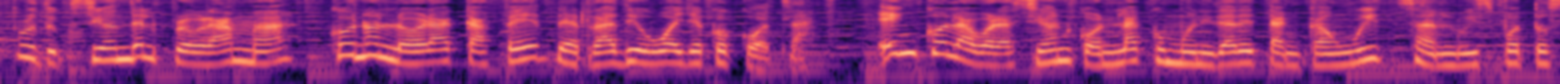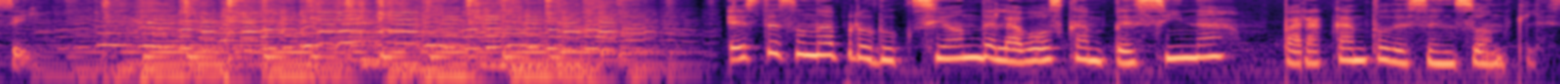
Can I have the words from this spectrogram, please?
producción del programa Con Olor a Café de Radio Guayacocotla, en colaboración con la comunidad de Tancanhuit, San Luis Potosí. Esta es una producción de la voz campesina para canto de Sensontles.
